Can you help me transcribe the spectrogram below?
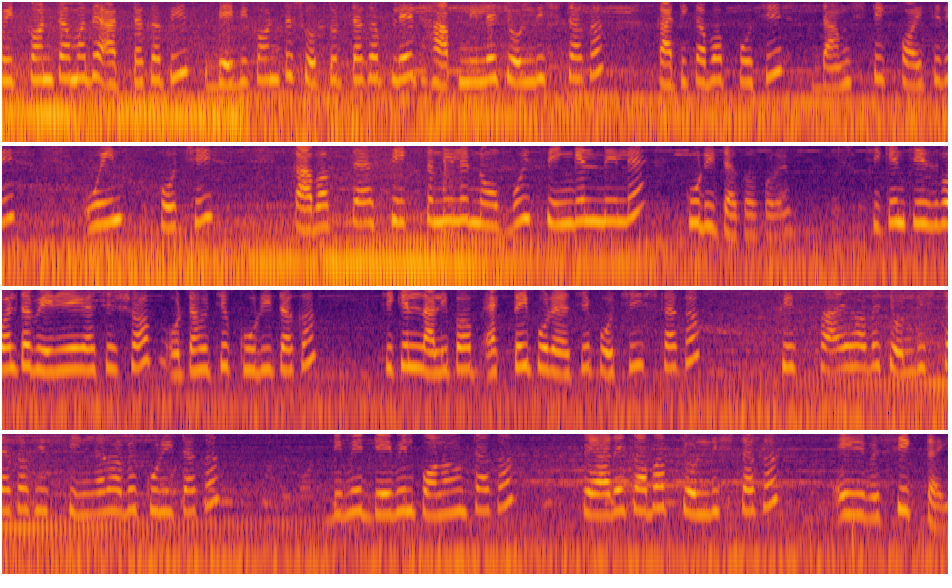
সুইট কর্নটা আমাদের আট টাকা পিস বেবি কর্নটা সত্তর টাকা প্লেট হাফ নিলে চল্লিশ টাকা কাটি কাবাব পঁচিশ ডামস্টিক পঁয়ত্রিশ উইন্স পঁচিশ কাবাবটা সিকটা নিলে নব্বই সিঙ্গেল নিলে কুড়ি টাকা করে। চিকেন চিজ বলটা বেরিয়ে গেছে সব ওটা হচ্ছে কুড়ি টাকা। চিকেন লালিপপ একটাই পড়ে আছে পঁচিশ টাকা। ফিশ ফ্রাই হবে চল্লিশ টাকা ফিশ ফিঙ্গার হবে কুড়ি টাকা। ডিমের ডেবিল পনেরো টাকা। পেয়ারে কাবাব চল্লিশ টাকা। এই সিকটাই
